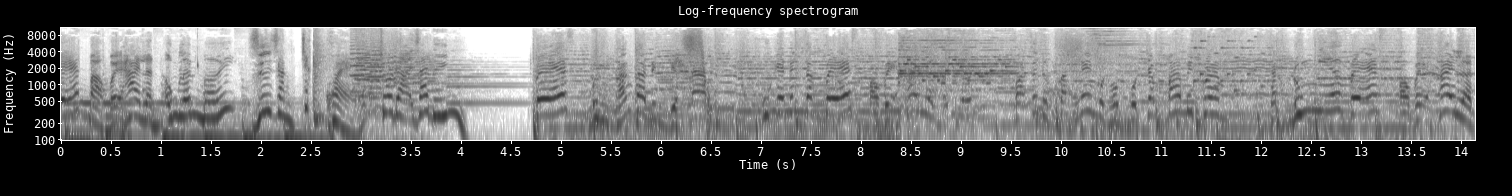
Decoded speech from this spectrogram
PS bảo vệ hai lần ông lớn mới, Giữ răng chắc khỏe cho đại gia đình. PS mừng tháng gia đình Việt Nam. Bouquet đánh răng PS bảo vệ hai lần ống lớn. Bạn sẽ được tặng ngay một hộp 130 gram. Thật đúng nghĩa PS bảo vệ hai lần.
